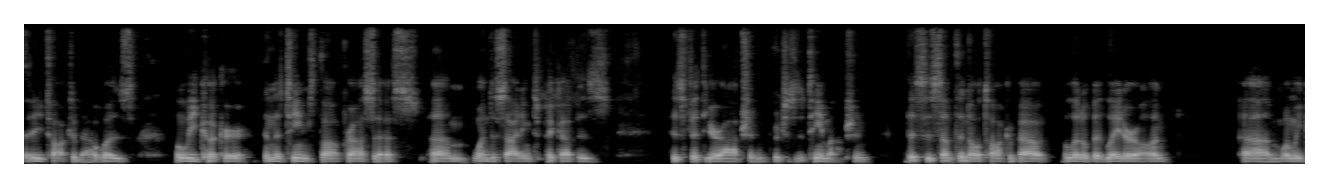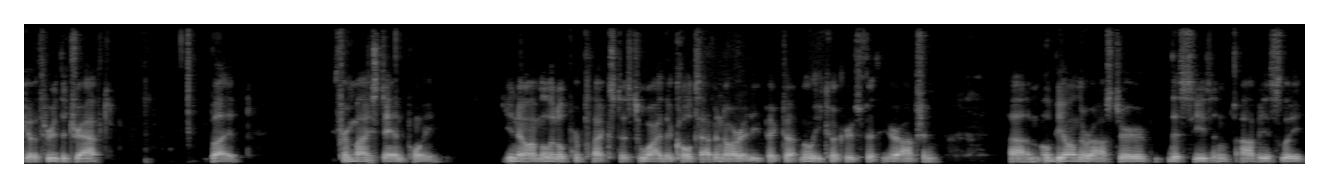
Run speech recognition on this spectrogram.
that he talked about was Malik Hooker and the team's thought process um, when deciding to pick up his his fifth year option, which is a team option. This is something I'll talk about a little bit later on um, when we go through the draft. But from my standpoint, you know, I'm a little perplexed as to why the Colts haven't already picked up Malik Hooker's fifth year option. Um, he'll be on the roster this season, obviously.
